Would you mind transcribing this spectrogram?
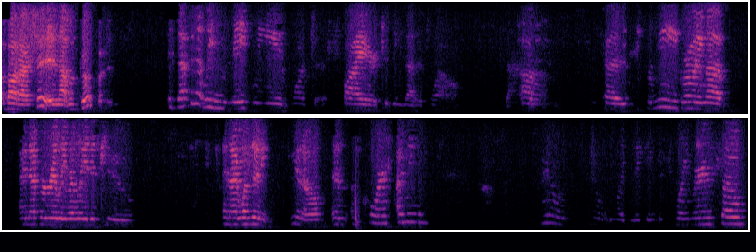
about our shit, and that was girlfriends. It definitely made me want to aspire to be that as well. Um, because for me, growing up, I never really related to, and I wasn't, you know, and of course, I mean, I don't, I don't like making disclaimers, so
